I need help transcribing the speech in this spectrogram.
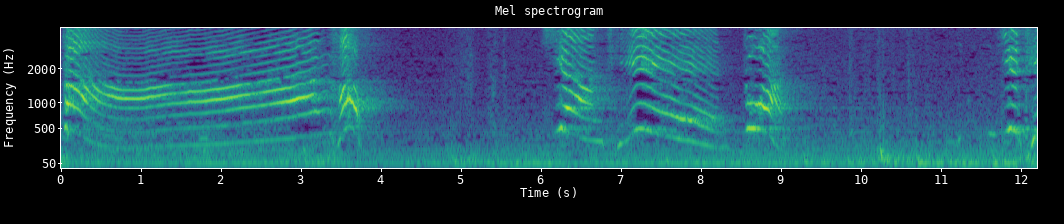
站好向前转一起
